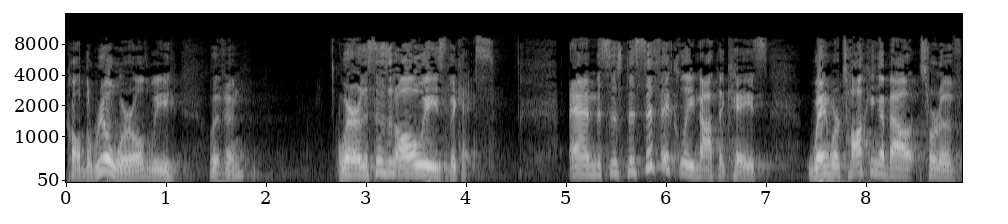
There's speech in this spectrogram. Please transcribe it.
called the real world we live in where this isn't always the case. And this is specifically not the case when we're talking about sort of,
